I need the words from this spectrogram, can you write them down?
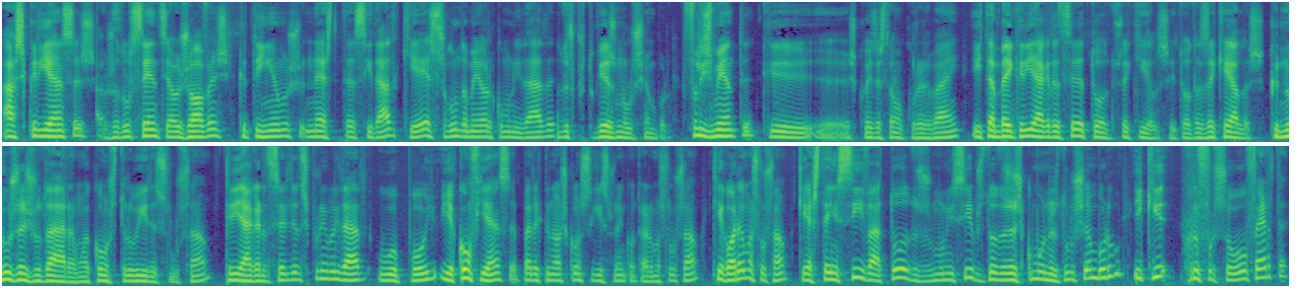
às crianças, aos adolescentes e aos jovens que tínhamos nesta cidade, que é a segunda maior comunidade dos portugueses no Luxemburgo. Felizmente que uh, as coisas estão a correr bem e também queria agradecer a todos aqueles e todas aquelas que nos ajudaram a construir a solução. Queria agradecer-lhe a disponibilidade, o apoio e a confiança para que nós conseguíssemos encontrar uma solução, que agora é uma solução que é extensiva a todos os municípios, todas as comunas do Luxemburgo e que reforçou a oferta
